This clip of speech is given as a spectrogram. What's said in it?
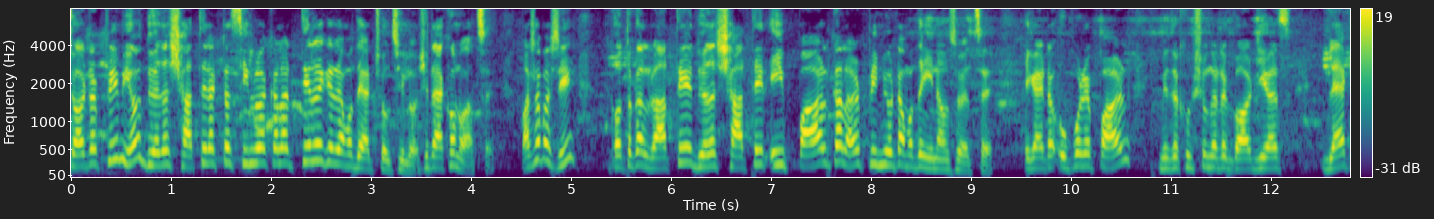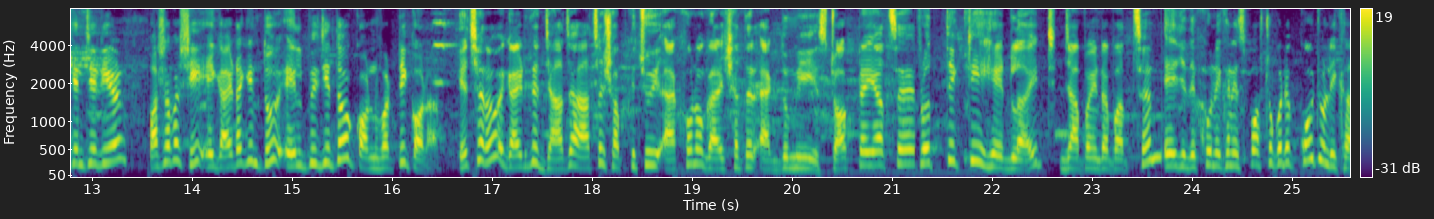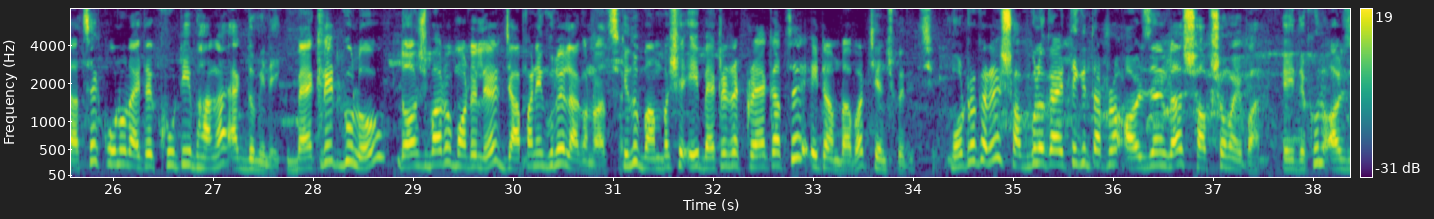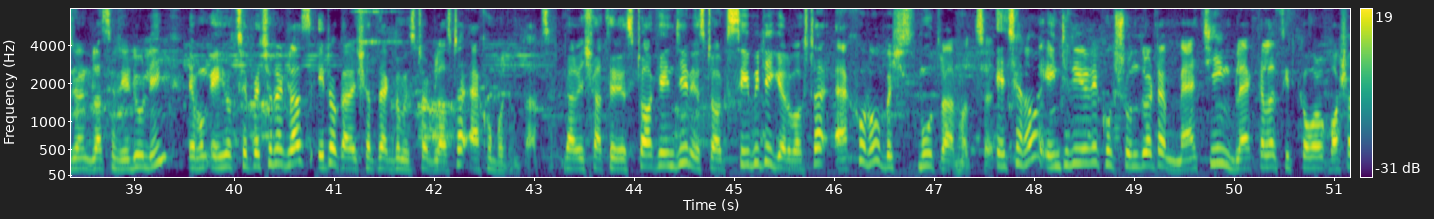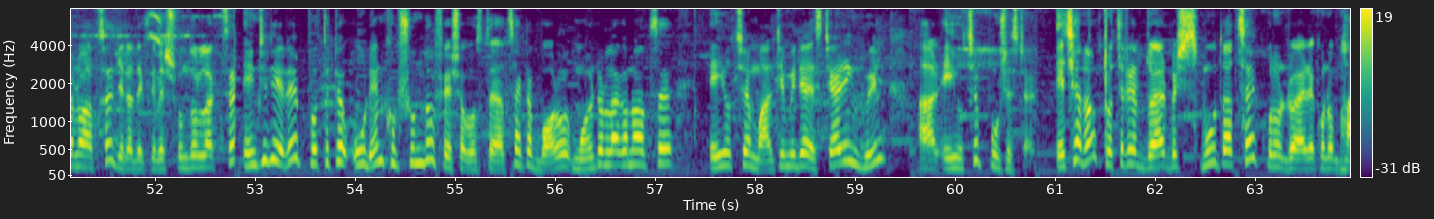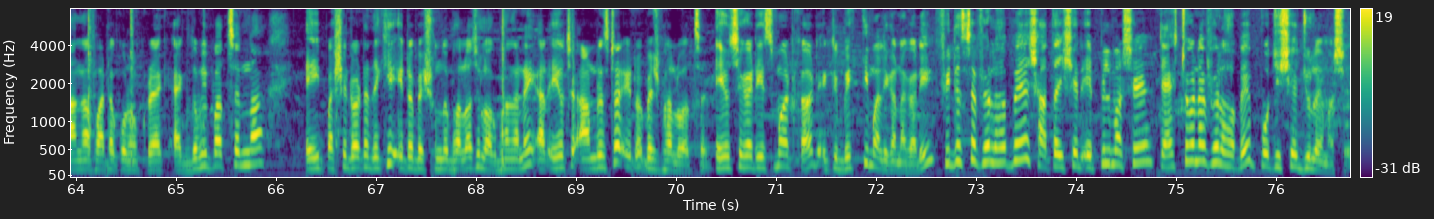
Toyota Premio দুই হাজার সাতের একটা সিলভার কালার তেলের গাড়ির আমাদের অ্যাড চলছিল, সেটা এখনও আছে। পাশাপাশি গতকাল রাতে দুই হাজার সাতের এই পার্ল কালার প্রিমিওটা আমাদের ইনাউন্স হয়েছে। এই গাড়িটা উপরে পার্ল ভিতরে খুব সুন্দর একটা গর্জিয়াস ব্ল্যাক ইন্টেরিয়ার পাশাপাশি এই গাড়িটা কিন্তু এলপিজিতেও কনভার্টই করা। এছাড়াও এই গাড়িতে যা যা আছে সব কিছুই এখনও গাড়ির সাথে একদমই স্টকটাই আছে। প্রত্যেকটি হেডলাইট জাপানিটা পাচ্ছেন। এই যে দেখুন, এখানে স্পষ্ট করে কৈটো লেখা আছে, কোনো লাইটের খুঁটি ভাঙা একদমই নেই। ব্যাকলাইটগুলো দশ বারো মডেলের জাপানিগুলোই লাগানো আছে। কিন্তু বাম পাশে এই ব্যাকলাইটের ক্র্যাক আছে, এটা আমরা আবার চেঞ্জ করে দিচ্ছি। মোটর কারের সবগুলো গাড়িতে কিন্তু আপনারা অরিজিনাল গ্লাস সবসময় পান। এই দেখুন অরিজিনাল গ্লাসের রেডিও লিঙ্ক এবং এই হচ্ছে পেছনের গ্লাস এটাও গাড়ির সাথে একদম স্টক গ্লাসটা এখন পর্যন্ত আছে। গাড়ির সাথে স্টক ইঞ্জিন স্টক সিবিটি গিয়ারবক্সটা এখনও বেশ স্মুথ রান হচ্ছে। এছাড়াও ইন্টেরিয়ারে খুব সুন্দর একটা matching black colour seat cover বসানো আছে, যেটা দেখতে বেশ সুন্দর লাগছে। ইন্টেরিয়ারে প্রত্যেকটা উডেন খুব সুন্দর ফ্রেশ অবস্থায় আছে। একটা বড় মনিটর লাগানো আছে। এই হচ্ছে মাল্টিমিডিয়া স্টিয়ারিং হুইল আর এই হচ্ছে পুশ স্টার্ট এছাড়াও প্রত্যেকটা ড্রয়ার বেশ স্মুথ আছে। কোনো ড্রয়ারে কোনো ভাঙা ফাটা, কোনো ক্র্যাক একদমই পাচ্ছেন না। এই পাশে ড্রয়ারটা দেখি, এটা বেশ সুন্দর ভালো আছে, লক ভাঙা নেই। আর এই হচ্ছে আমরেজটা এটা বেশ ভালো আছে। এই হচ্ছে গাড়ি স্মার্ট কার্ড একটি ব্যক্তি মালিকানা গাড়ি। ফিটনেসটা ফেল হবে সাতাইশের এপ্রিল মাসে ট্যাক্স টোকেনে ফেল হবে পঁচিশে জুলাই মাসে?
